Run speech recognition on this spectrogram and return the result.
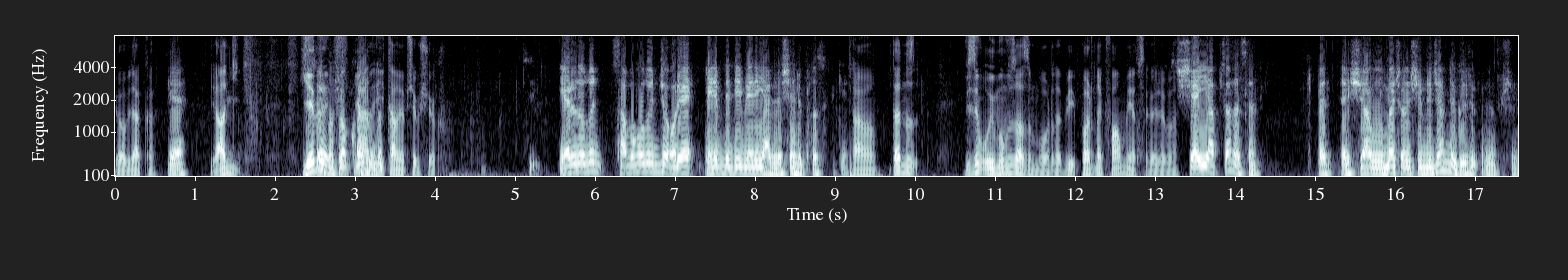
Yo bir dakika. Ye. Yani yeme. Sefa çok yeme. İyi tamam yapacak bir şey yok. Yarın olun sabah olunca oraya benim dediğim yere yerleşelim. Nasıl fikir? Tamam. Da bizim uyumamız lazım bu arada. Bir barınak falan mı yapsak acaba? Şey yapsana sen. Ben eşya bulmaya çalışayım diyeceğim de gözükmüyor bir şey.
